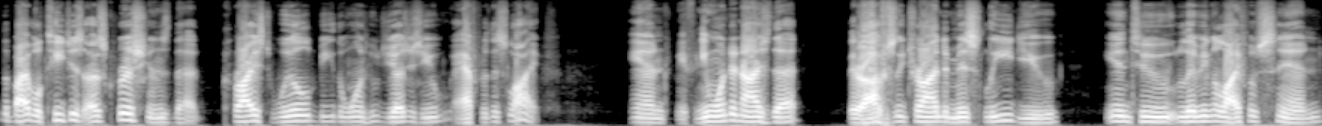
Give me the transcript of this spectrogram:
the Bible teaches us Christians that Christ will be the one who judges you after this life. And if anyone denies that, they're obviously trying to mislead you into living a life of sin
